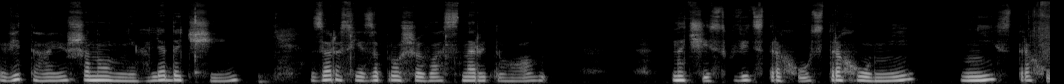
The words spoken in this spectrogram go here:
Вітаю, шановні глядачі. Зараз я запрошую вас на ритуал, на чистку від страху. Страху ні, ні страху.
